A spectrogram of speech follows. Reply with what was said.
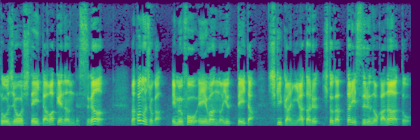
登場していたわけなんですが、まあ、彼女が M4A1 の言っていた指揮官に当たる人だったりするのかなと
